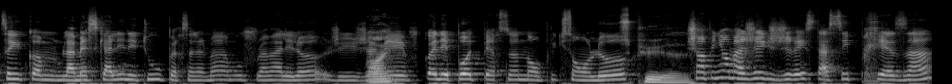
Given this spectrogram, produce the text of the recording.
Tu sais, comme la mescaline et tout, personnellement, moi, je suis jamais allée là. J'ai jamais. Je connais pas de personnes non plus qui sont là. Plus. euh, Champignon magique, je dirais, c'est assez présent,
